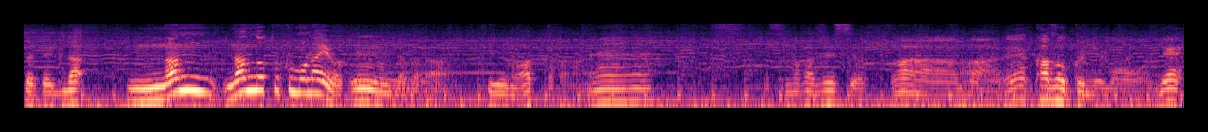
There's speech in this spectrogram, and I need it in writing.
だってななんなんの得もないわけだから、うんっていうのあったからね。そんな感じですよ、まあまあね。家族にもね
